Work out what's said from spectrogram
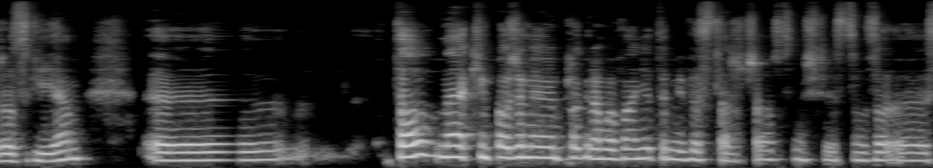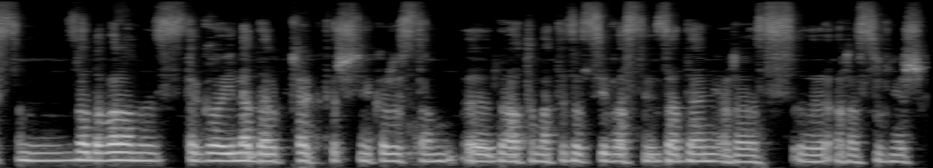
rozwijam. To, na jakim poziomie miałem programowanie, to mi wystarcza. W sensie jestem, za, jestem zadowolony z tego i nadal praktycznie korzystam do automatyzacji własnych zadań oraz, oraz również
